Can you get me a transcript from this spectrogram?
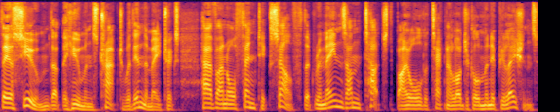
They assume that the humans trapped within the Matrix have an authentic self that remains untouched by all the technological manipulations,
